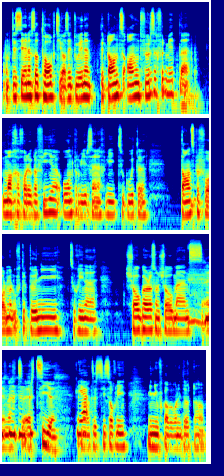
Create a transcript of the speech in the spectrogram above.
Und das sind eigentlich so die Hauptziele. Also ich tue ihnen den Tanz an und für sich vermitteln, mache Choreografien und probiere es eigentlich wie zu guten Tanzperformer auf der Bühne, zu kleinen Showgirls und Showmans zu erziehen. Genau, ja. Das sind so ein bisschen meine Aufgaben, die ich dort habe.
